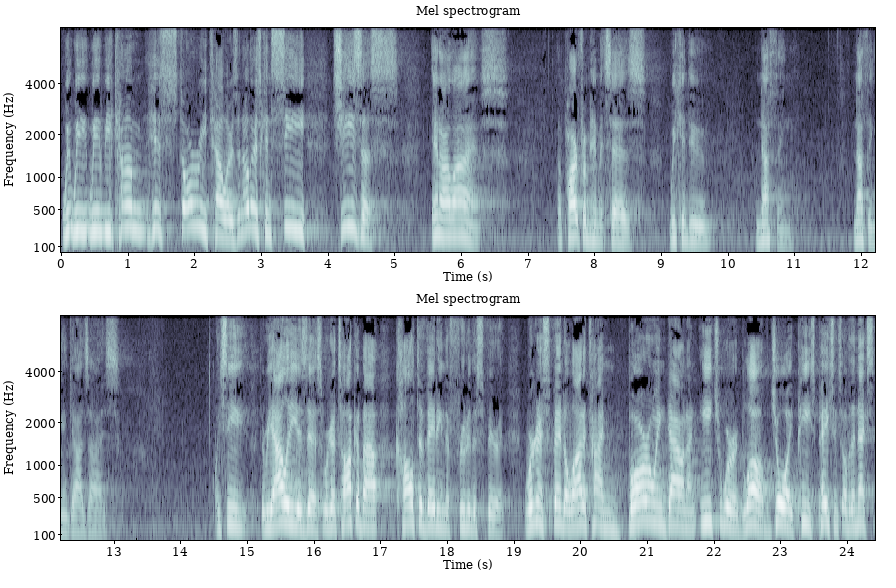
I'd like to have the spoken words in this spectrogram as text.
We, we, we become His storytellers, and others can see Jesus in our lives. Apart from Him, it says, we can do nothing. Nothing in God's eyes. We see the reality is this we're going to talk about cultivating the fruit of the Spirit. We're going to spend a lot of time borrowing down on each word love, joy, peace, patience over the next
